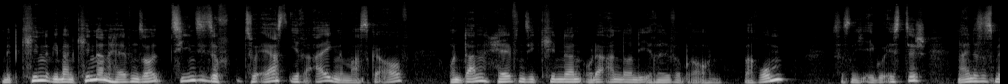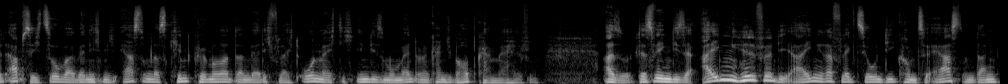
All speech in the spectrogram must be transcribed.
mit kind, wie man Kindern helfen soll? Ziehen sie so zuerst ihre eigene Maske auf und dann helfen sie Kindern oder anderen, die ihre Hilfe brauchen. Warum? Ist das nicht egoistisch? Nein, das ist mit Absicht so, weil wenn ich mich erst um das Kind kümmere, dann werde ich vielleicht ohnmächtig in diesem Moment und dann kann ich überhaupt keinem mehr helfen. Also deswegen diese Eigenhilfe, die Eigenreflexion, die kommt zuerst und dann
